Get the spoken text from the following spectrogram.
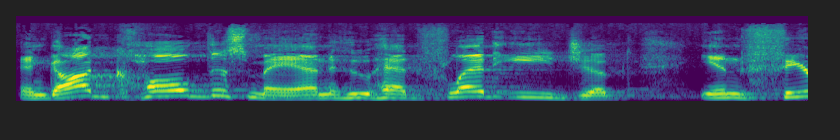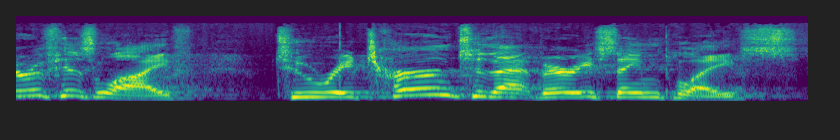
And God called this man who had fled Egypt in fear of his life to return to that very same place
